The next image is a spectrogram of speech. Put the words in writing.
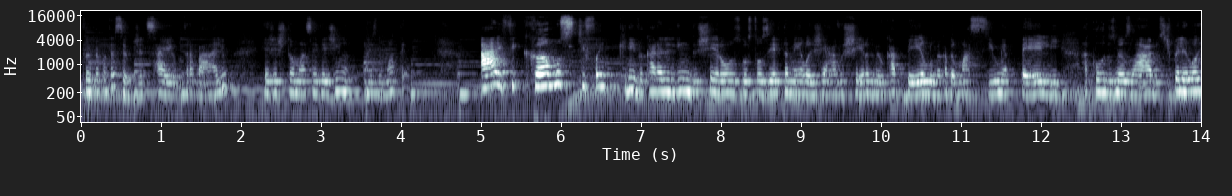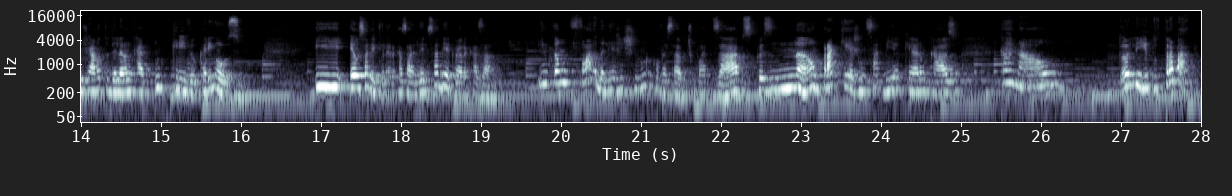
Foi o que aconteceu. A gente saiu do trabalho e a gente tomou uma cervejinha, mas no motel. Ai, ficamos que foi incrível, cara lindo, cheiroso, gostoso. E ele também elogiava o cheiro do meu cabelo, meu cabelo macio, minha pele, a cor dos meus lábios. Tipo, ele elogiava tudo, ele era um cara incrível, carinhoso. E eu sabia que ele era casado, ele sabia que eu era casada. Então, fora dali, a gente nunca conversava, tipo, WhatsApp, coisas. Não, pra quê? A gente sabia que era um caso carnal ali do trabalho.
